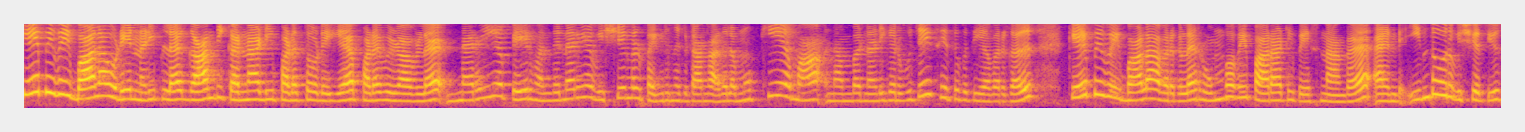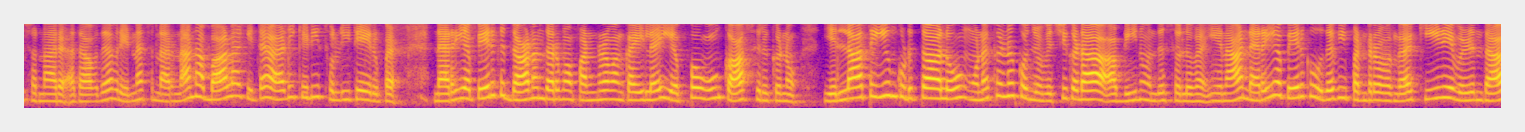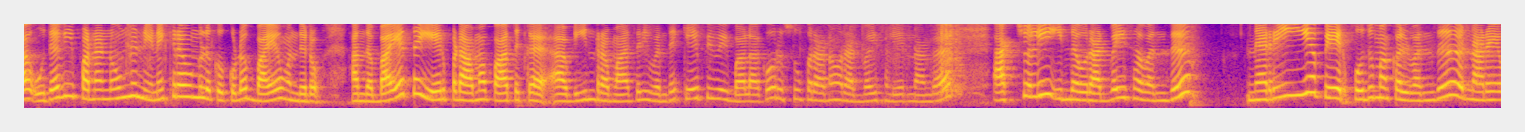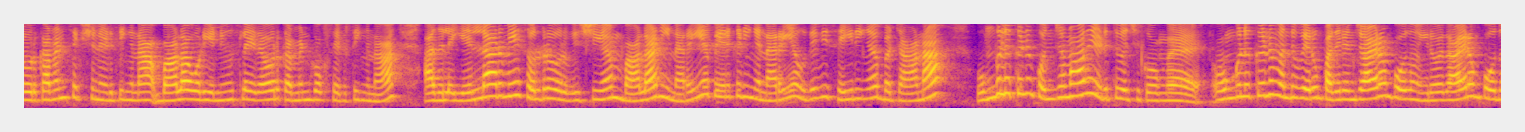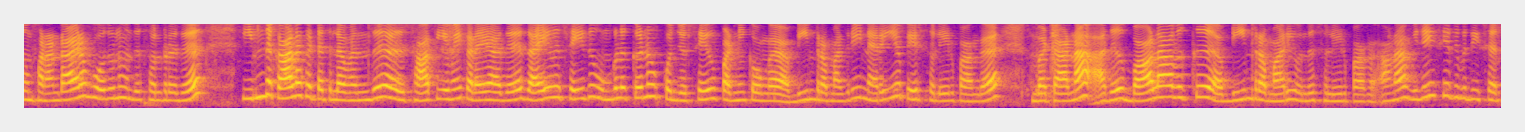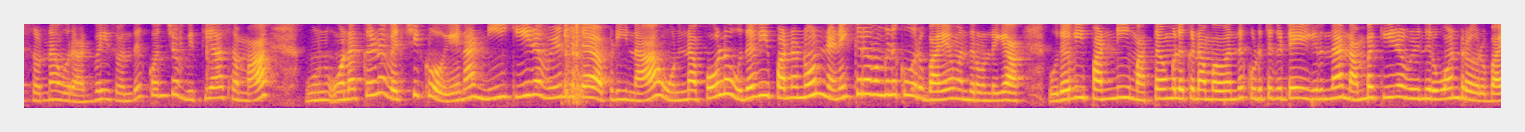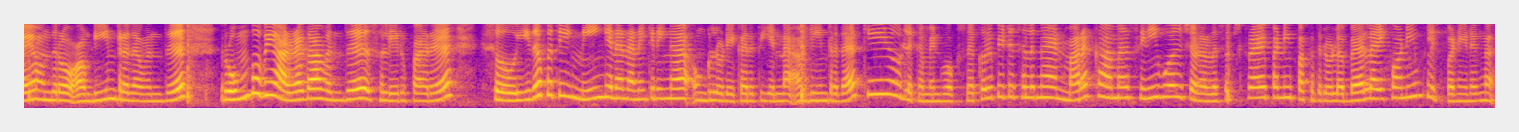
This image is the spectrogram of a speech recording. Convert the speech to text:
கேபிவை பாலாவுடைய நடிப்பில் காந்தி கண்ணாடி படத்தோடைய பட விழாவில் நிறைய பேர் வந்து நிறைய விஷயங்கள் பகிர்ந்துக்கிட்டாங்க அதில் முக்கியமாக நம்ம நடிகர் விஜய் சேதுபதி அவர்கள் கேபிவை பாலா அவர்களை ரொம்பவே பாராட்டி பேசினாங்க. அண்ட் இந்த ஒரு விஷயத்தையும் சொன்னார். அதாவது அவர் என்ன சொன்னார்னா நான் பாலா கிட்ட அடிக்கடி சொல்லிகிட்டே இருப்பேன். நிறைய பேருக்கு தானம் தர்மம் பண்ணுறவன் கையில் எப்போவும் காசு இருக்கணும். எல்லாத்தையும் கொடுத்தாலும் உனக்குன்னு கொஞ்சம் வச்சுக்கடா அப்படின்னு வந்து சொல்லுவேன். ஏன்னா நிறைய பேருக்கு உதவி பண்ணுறவங்க கீழே விழுந்தால் உதவி உதவி பண்ணணும்னு நினைக்கிறவங்களுக்கு கூட பயம் வந்துடும். அந்த பயத்தை ஏற்படாமல் பார்த்துக்க அப்படின்ற மாதிரி வந்து கேபிஒய் பாலாவுக்கு ஒரு சூப்பரான ஒரு அட்வைஸ் சொல்லியிருந்தாங்க. ஆக்சுவலி இந்த ஒரு அட்வைஸை வந்து நிறைய பேர் பொதுமக்கள் வந்து நிறைய ஒரு கமெண்ட் செக்ஷன் எடுத்திங்கன்னா பாலாவுடைய நியூஸில் ஏதாவது ஒரு கமெண்ட் பாக்ஸ் எடுத்திங்கன்னா அதில் எல்லாருமே சொல்கிற ஒரு விஷயம் பாலா நீ நிறைய பேருக்கு நீங்கள் நிறைய உதவி செய்கிறீங்க பட் ஆனால் உங்களுக்குன்னு கொஞ்சமாவது எடுத்து வச்சுக்கோங்க. உங்களுக்குன்னு வந்து வெறும் பதினஞ்சாயிரம் போதும் இருபதாயிரம் போதும் பன்னெண்டாயிரம் போதும்னு வந்து சொல்கிறது இந்த காலகட்டத்தில் வந்து அது சாத்தியமே கிடையாது. தயவு செய்து உங்களுக்குன்னு கொஞ்சம் சேவ் பண்ணிக்கோங்க. அப்படின்ற மாதிரி நிறைய பேர் சொல்லியிருப்பாங்க. பட் ஆனால் அது பாலாவுக்கு அப்படின்ற மாதிரி மாதிரி வந்து சொல்லியிருப்பாங்க. ஆனால் விஜய் சேதுபதி சார் சொன்ன ஒரு அட்வைஸ் வந்து கொஞ்சம் வித்தியாசமாக உன் உனக்குன்னு வச்சுக்கோ. ஏன்னா நீ கீழே விழுந்துட்ட அப்படின்னா உன்னை போல் உதவி பண்ணணும்னு நினைக்கிறவங்களுக்கு ஒரு பயம் வந்துடும் இல்லையா? உதவி பண்ணி மற்றவங்களுக்கு நம்ம வந்து கொடுத்துக்கிட்டே இருந்தால் நம்ம கீழே விழுந்துருவோன்ற ஒரு பயம் வந்துடும் அப்படின்றத வந்து ரொம்பவே அழகாக வந்து சொல்லியிருப்பார். ஸோ இதை பற்றி நீங்கள் என்ன நினைக்கிறீங்க? உங்களுடைய கருத்து என்ன? அப்படின்றத கீழே உள்ள கமெண்ட் பாக்ஸில் குறிப்பிட்டு சொல்லுங்கள் அண்ட் மறக்காமல் சினி வேர்ல்ட் சேனலை சப்ஸ்கிரைப் பண்ணி பக்கத்தில் உள்ள பெல் ஐக்கானையும் கிளிக் பண்ணிவிடுங்க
